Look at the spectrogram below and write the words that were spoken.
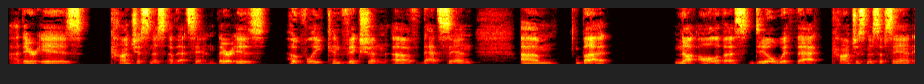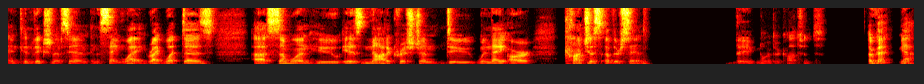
uh, there is consciousness of that sin. There is hopefully conviction of that sin. Um, but not all of us deal with that consciousness of sin and conviction of sin in the same way, right? What does uh, someone who is not a Christian do when they are conscious of their sin? They ignore their conscience. Okay, yeah.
